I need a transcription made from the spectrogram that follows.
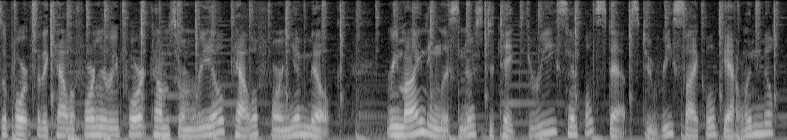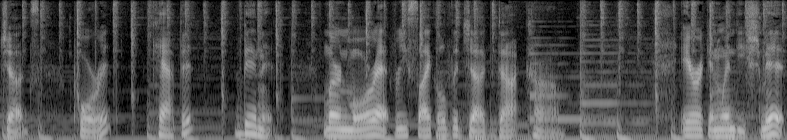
Support for the California Report comes from Real California Milk, reminding listeners to take three simple steps to recycle gallon milk jugs pour it, cap it, bin it. Learn more at recyclethejug.com. Eric and Wendy Schmidt,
